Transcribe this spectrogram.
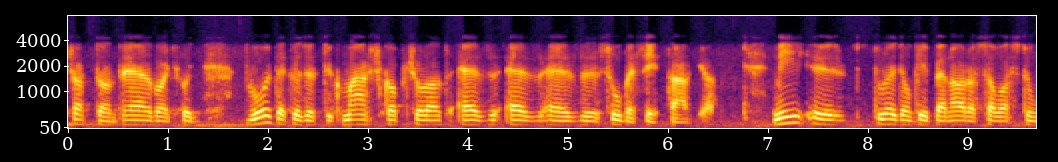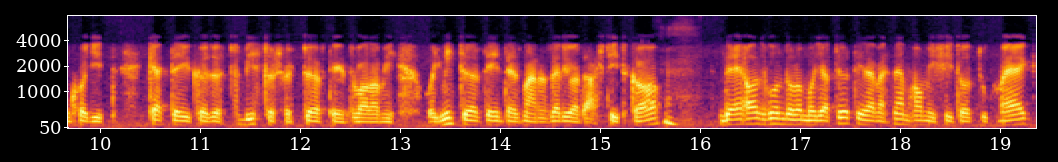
csattant el, vagy hogy volt-e közöttük más kapcsolat, ez, ez, ez szóbeszéd tárgya. Mi tulajdonképpen arra szavaztunk, hogy itt kettejük között biztos, hogy történt valami, hogy mi történt, ez már az előadás titka, de azt gondolom, hogy a történelmet nem hamisítottuk meg,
